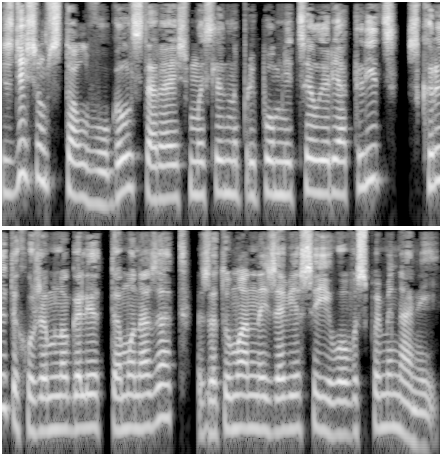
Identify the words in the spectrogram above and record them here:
Здесь он встал в угол, стараясь мысленно припомнить целый ряд лиц, скрытых уже много лет тому назад за туманной завесой его воспоминаний.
